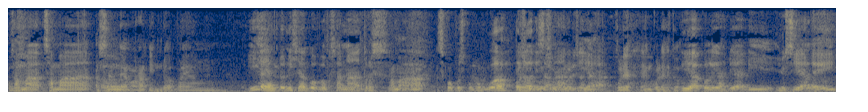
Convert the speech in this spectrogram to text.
sama sama Asisten eh, yang orang Indo apa yang iya yang Indonesia gue bawa ke sana terus sama sepupu sepupu gue Oh, tinggal di sana. di iya. Kuliah yang kuliah itu. Iya kuliah dia di UCLA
